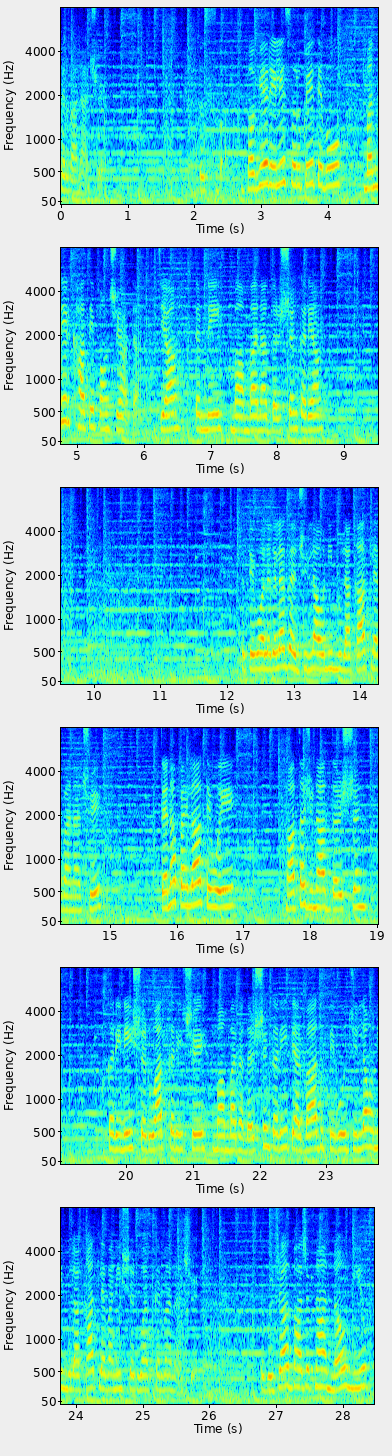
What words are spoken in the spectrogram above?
કરવાના છે. તો ભવ્ય રેલી સ્વરૂપે તેઓ મંદિર ખાતે પહોંચ્યા હતા, જ્યાં તેમને મા અંબાના દર્શન કર્યા. તો તેઓ અલગ અલગ જિલ્લાઓની મુલાકાત લેવાના છે. તેના પહેલા તેઓએ માતાજીના દર્શન કરીને શરૂઆત કરી છે મા અંબાના દર્શન કરી, ત્યારબાદ તેઓ જિલ્લાઓની મુલાકાત લેવાની શરૂઆત કરવાના છે. તો ગુજરાત ભાજપના નવનિયુક્ત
